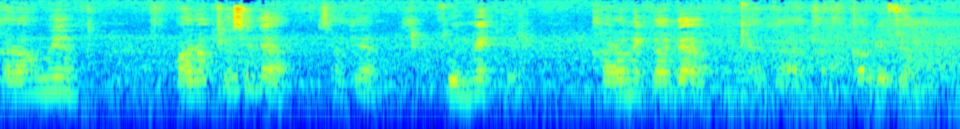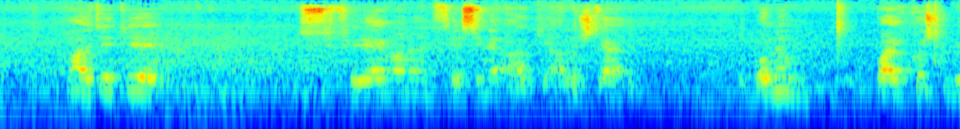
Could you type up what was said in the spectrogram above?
karanlığın Arapçası da zaten zulmettir. Karanlıklarda kal- kalıyorsun. Hazreti Süleyman'ın sesini al ki al onun baykuş gibi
